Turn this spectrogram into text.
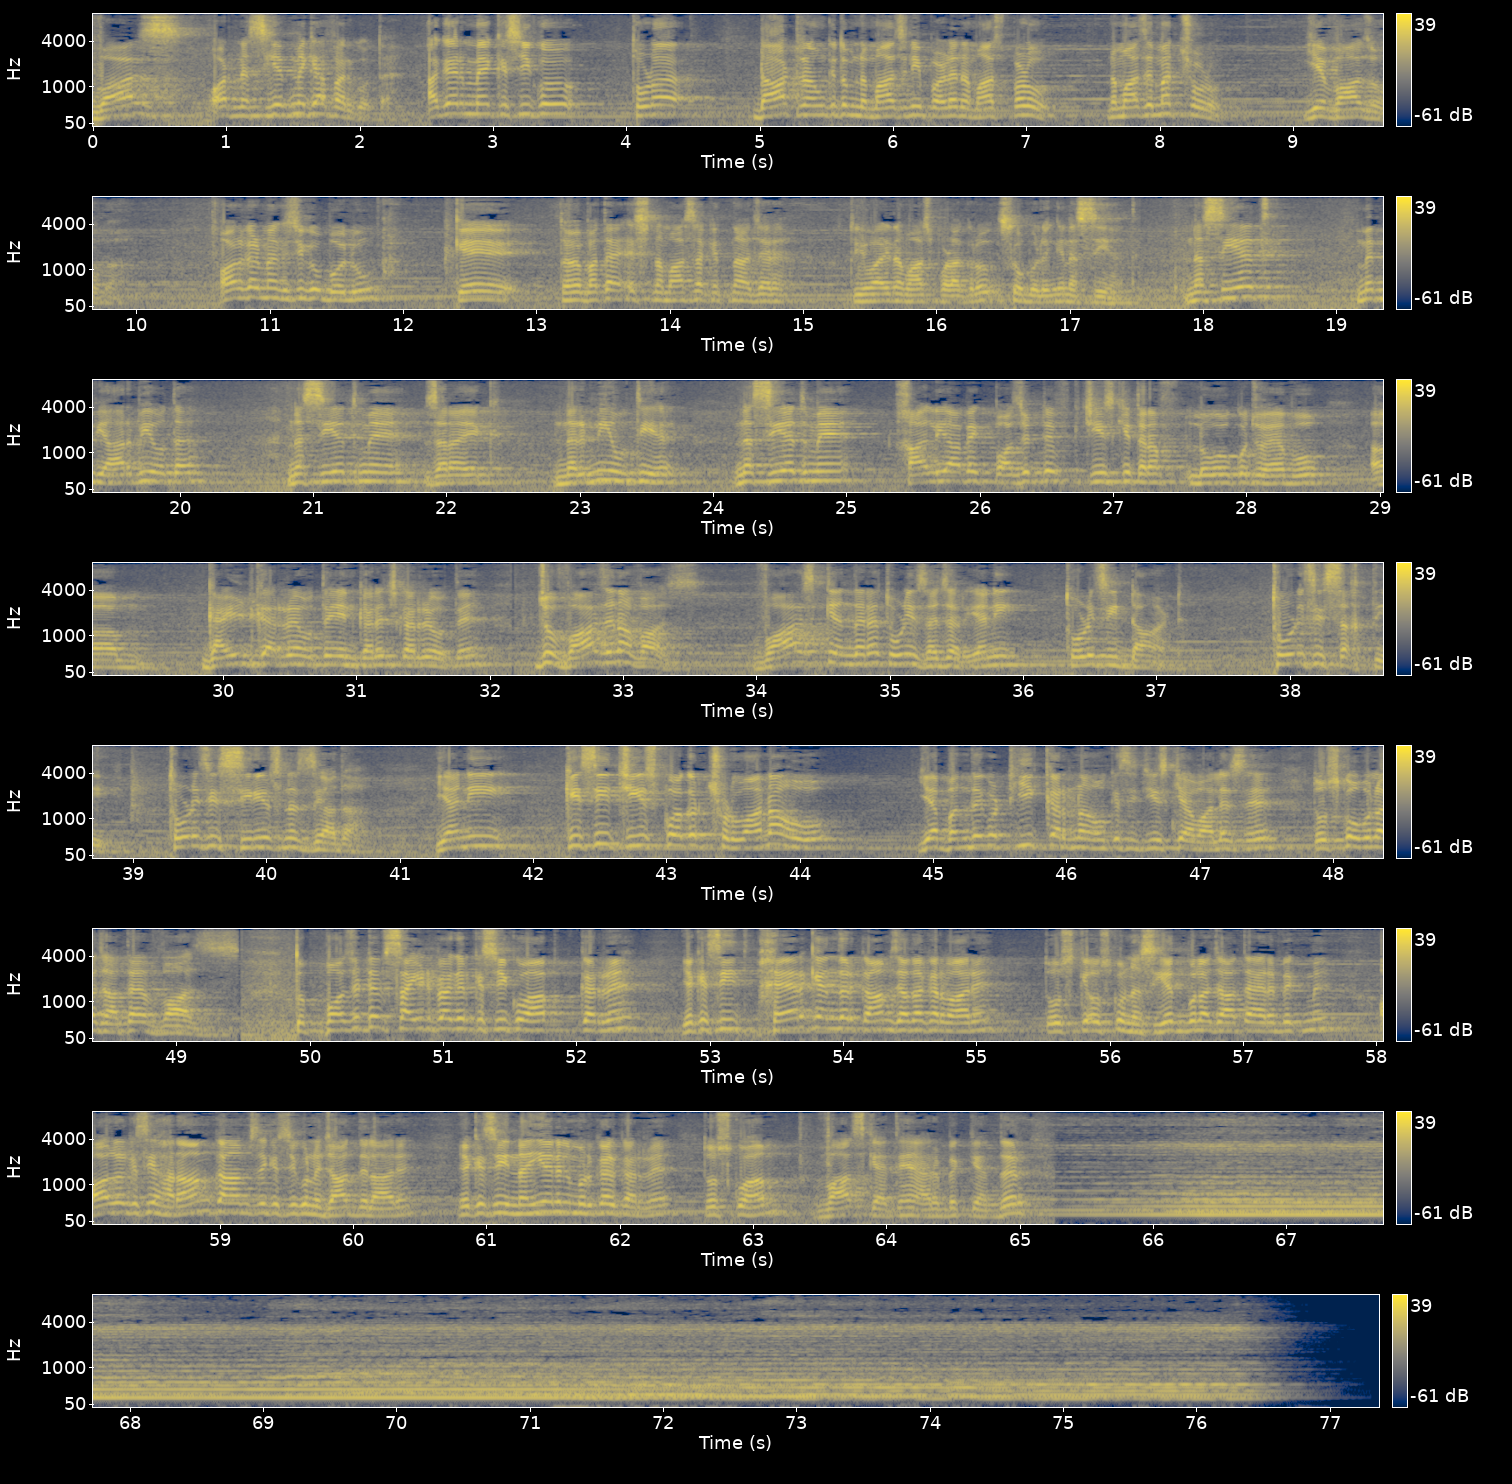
Was और नसीहत में क्या फ़र्क होता है? अगर मैं किसी को थोड़ा डांट रहा हूँ कि तुम नमाज़ नहीं पढ़, नमाज़ पढ़ो, नमाज़ मत छोड़ो, ये वाज होगा। और अगर मैं किसी को बोलूँ कि तुम्हें पता है इस नमाज़ का कितना अजर है तो ये वाली नमाज़ पढ़ा करो, इसको बोलेंगे नसीहत। नसीहत में प्यार भी होता है, नसीहत में ज़रा एक नरमी होती है, नसीहत में खाली आप एक पॉजिटिव चीज़ की तरफ़ लोगों को जो है वो गाइड कर रहे होते हैं इनक्रेज कर रहे होते हैं। जो वाज है ना, वाज। वाज के अंदर है थोड़ी जजर यानी थोड़ी सी डांट, थोड़ी सी सख्ती, थोड़ी सी सीरियसनेस ज़्यादा। यानी किसी चीज़ को अगर छुड़वाना हो या बंदे को ठीक करना हो किसी चीज़ के हवाले से तो उसको बोला जाता है वाज। तो पॉजिटिव साइड पे अगर किसी को आप कर रहे हैं या किसी खैर के अंदर काम ज़्यादा करवा रहे हैं तो उसके, उसको नसीहत बोला जाता है अरबिक में, और अगर किसी हराम काम से किसी को निजात दिला रहे हैं, या किसी नहीं अनिल मुड़कर कर रहे हैं तो उसको हम वास कहते हैं अरबिक के अंदर।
